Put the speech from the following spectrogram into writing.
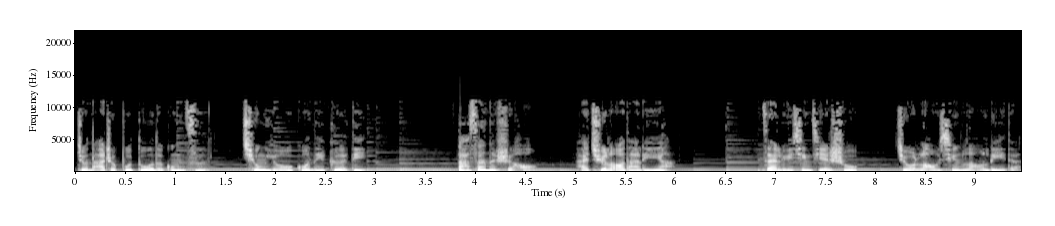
就拿着不多的工资穷游国内各地。大三的时候还去了澳大利亚，在旅行结束就劳心劳力的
